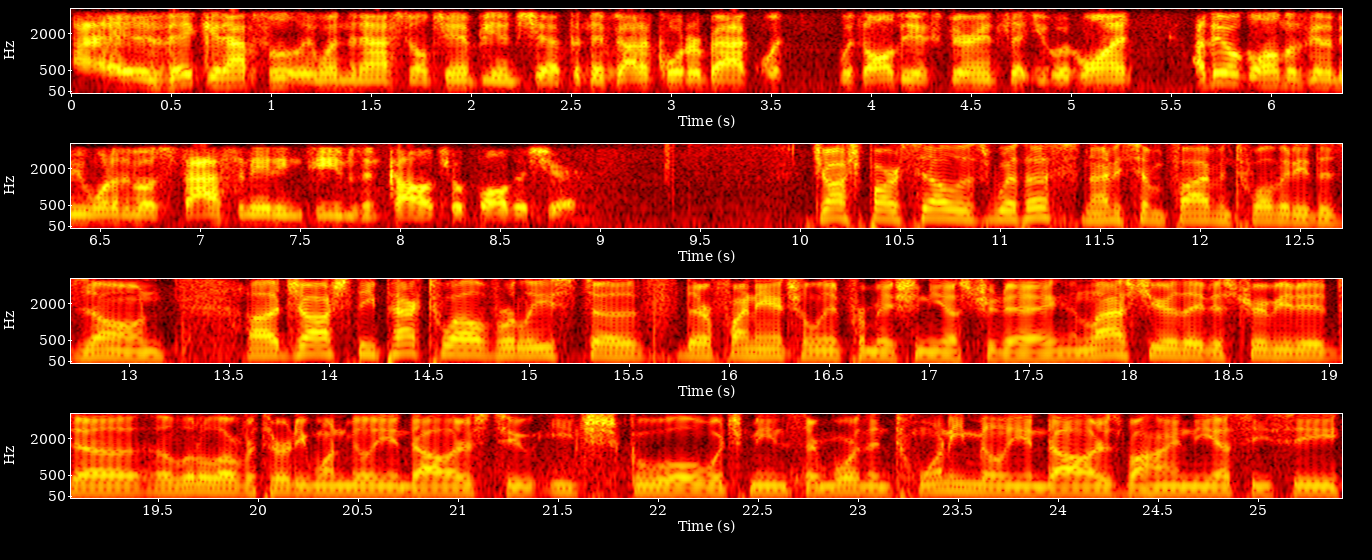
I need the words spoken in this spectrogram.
I, they could absolutely win the national championship. And they've got a quarterback with, with all the experience that you would want. I think Oklahoma is going to be one of the most fascinating teams in college football this year. Josh Parcell is with us, 97.5 and 1280 The Zone. Uh, Josh, the Pac 12 released uh, their financial information yesterday, and last year they distributed uh, a little over $31 million to each school, which means they're more than $20 million behind the SEC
